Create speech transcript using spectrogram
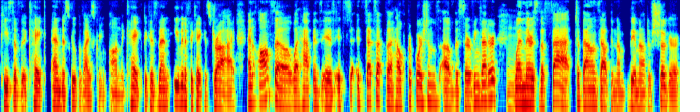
piece of the cake and a scoop of ice cream on the cake because then even if the cake is dry and also what happens is it's it sets up the health proportions of the serving better. Mm. when there's the fat to balance out the num- the amount of sugar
